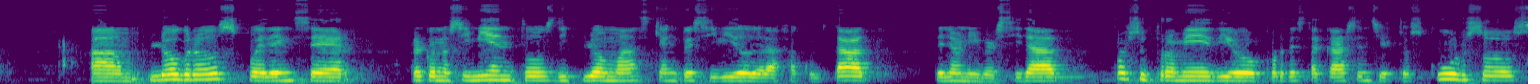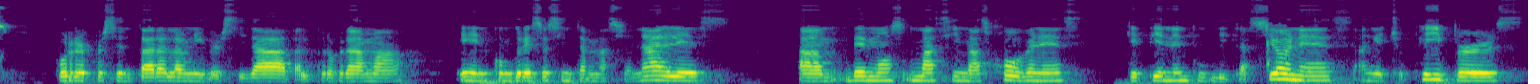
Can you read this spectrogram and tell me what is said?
logros pueden ser reconocimientos, diplomas que han recibido de la facultad, de la universidad, por su promedio, por destacarse en ciertos cursos, por representar a la universidad, al programa en congresos internacionales. vemos más y más jóvenes que tienen publicaciones, han hecho papers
